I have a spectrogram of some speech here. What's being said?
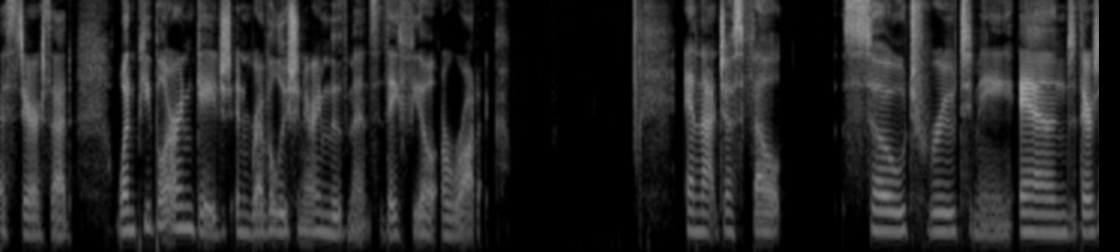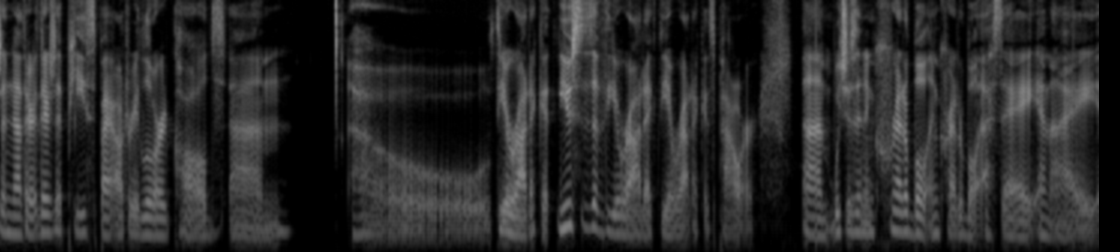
Esther said, When people are engaged in revolutionary movements, they feel erotic. And that just felt so true to me. And there's another, there's a piece by Audre Lorde called, um, oh, the erotic uses of the erotic. The erotic is power, um, which is an incredible, incredible essay. And I,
